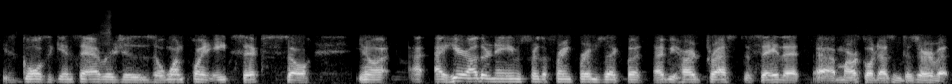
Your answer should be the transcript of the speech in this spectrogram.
His goals against average is a one point eight six. So, you know, I, I hear other names for the Frank Brimsek, but I'd be hard pressed to say that uh, Marco doesn't deserve it.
